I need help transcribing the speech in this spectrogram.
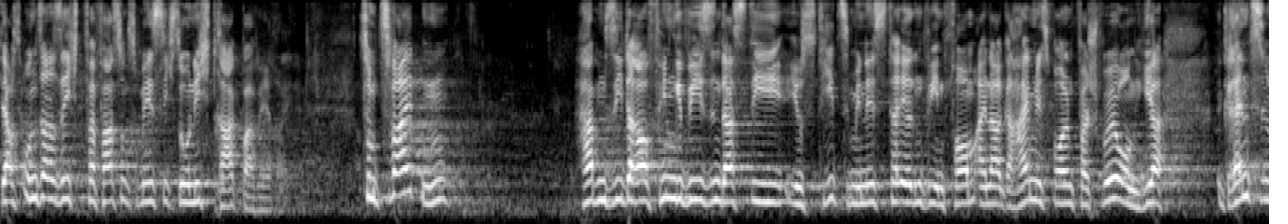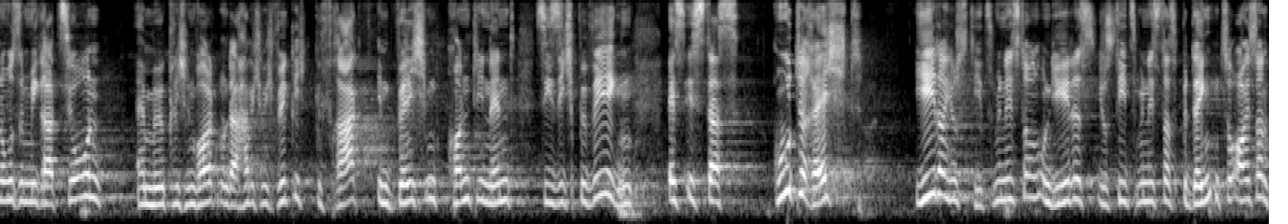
der aus unserer Sicht verfassungsmäßig so nicht tragbar wäre. Zum Zweiten haben Sie darauf hingewiesen, dass die Justizminister irgendwie in Form einer geheimnisvollen Verschwörung hier grenzenlose Migration ermöglichen wollten. Und da habe ich mich wirklich gefragt, in welchem Kontinent Sie sich bewegen. Es ist das gute Recht jeder Justizministerin und jedes Justizministers Bedenken zu äußern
